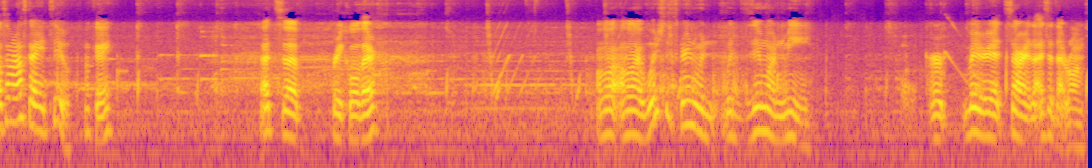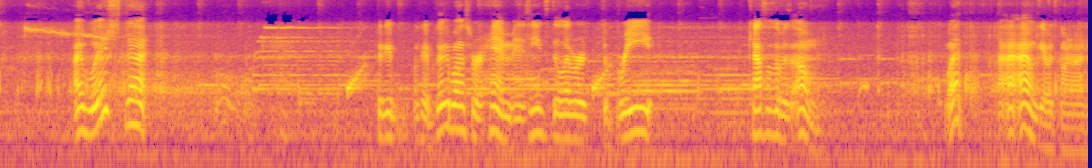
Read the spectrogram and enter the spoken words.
Oh, someone else got eight too. Okay. That's, uh, pretty cool there. Although I wish the screen would, would zoom on me. Or, wait, wait, sorry, I said that wrong. I wish that... Cookie, okay, cookie bonus for him is he needs to deliver three castles of his own. What? I, I don't get what's going on.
